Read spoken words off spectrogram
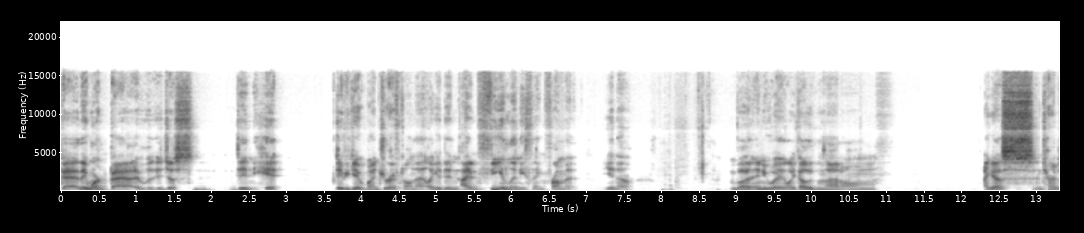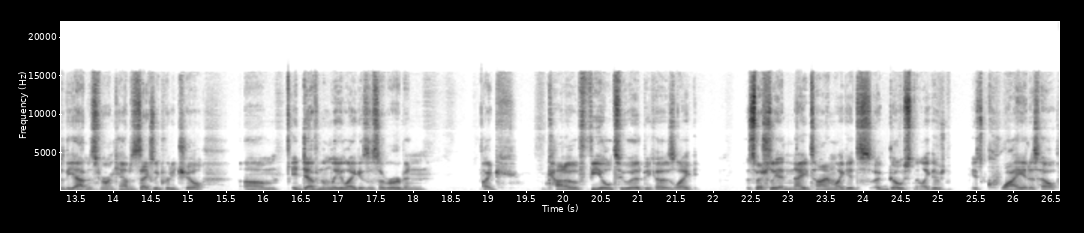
bad. They weren't bad. It, was, it just didn't hit. If you get my drift on that, like it didn't. I didn't feel anything from it, you know. But anyway, like other than that, um, I guess in terms of the atmosphere on campus, it's actually pretty chill. Um, it definitely like is a suburban like kind of feel to it because like especially at nighttime, like it's a ghost like there's it's quiet as hell.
